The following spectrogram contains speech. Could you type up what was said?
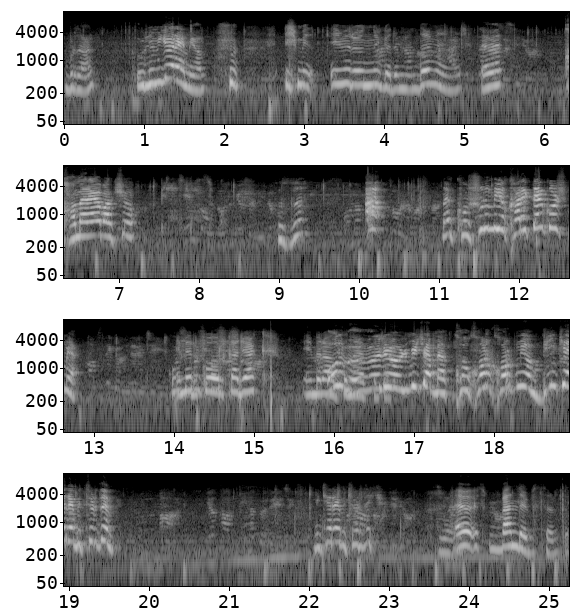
Buradan. Ölümü göremiyorum. Emir, Emir önünü göremiyor değil mi Emir? Evet. Kameraya bakıyorum. Hızlı. Aa! Ben koşulmuyor. Karakter koşmuyor. Koş, Emir koş, koş. Emir Oğlum öyle ölmeyeceğim ben. Kork kork- korkmuyorum. Bin kere bitirdim. Bin kere bitirdik. Evet ben de bitirdim.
